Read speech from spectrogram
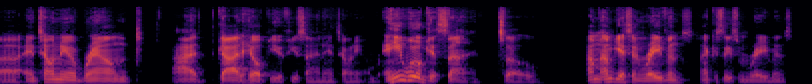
Uh, Antonio Brown, I God help you if you sign Antonio, and he will get signed. So I'm I'm guessing Ravens. I can see some Ravens.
